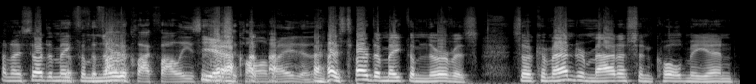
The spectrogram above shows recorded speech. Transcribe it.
and I started to make the, them nervous. o'clock follies, they used to call them, right? And- and I started to make them nervous. So Commander Madison called me in.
